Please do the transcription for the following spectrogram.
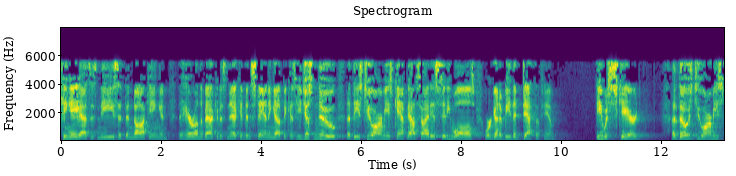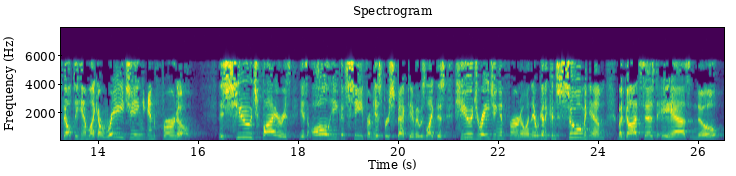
King Ahaz's knees had been knocking and the hair on the back of his neck had been standing up because he just knew that these two armies camped outside his city walls were going to be the death of him. He was scared. Uh, those two armies felt to him like a raging inferno. This huge fire is, is all he could see from his perspective. It was like this huge raging inferno and they were going to consume him. But God says to Ahaz, no,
